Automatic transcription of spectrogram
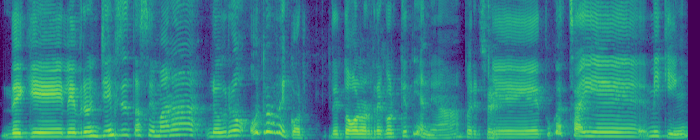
de que LeBron James esta semana logró otro récord de todos los récords que tiene, ¿ah? Porque tú cachai, eh, mi king.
